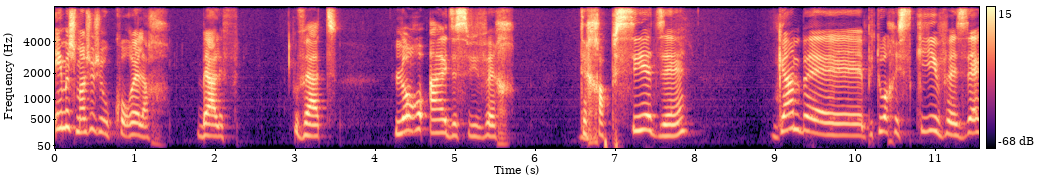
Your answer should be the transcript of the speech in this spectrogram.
אם יש משהו שהוא קורה לך, באלף, ואת לא רואה את זה סביבך, תחפשי את זה, גם בפיתוח עסקי וזה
